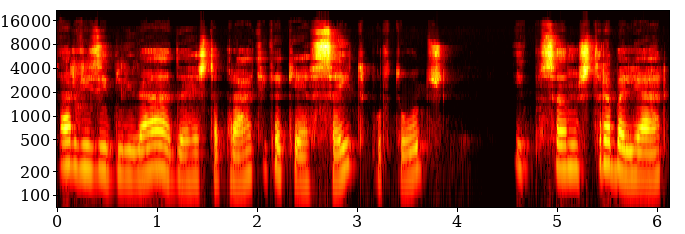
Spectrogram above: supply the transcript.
dar visibilidade a esta prática que é aceita por todos e que possamos trabalhar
